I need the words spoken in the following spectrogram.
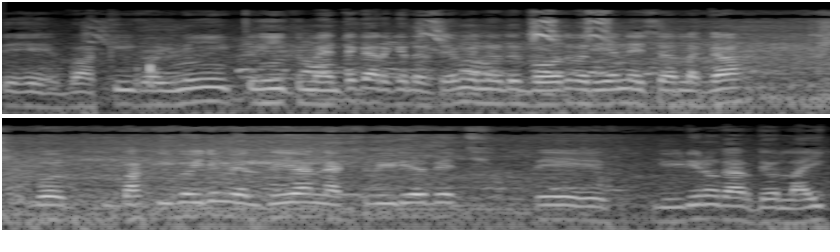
ਤੇ ਬਾਕੀ ਕੋਈ ਨਹੀਂ ਤੁਸੀਂ ਕਮੈਂਟ ਕਰਕੇ ਦੱਸਿਓ ਮੈਨੂੰ ਤੇ ਬਹੁਤ ਵਧੀਆ ਨੇਚਰ ਲੱਗਾ। ਬਹੁਤ- ਬਾਕੀ ਕੋਈ ਨਹੀਂ ਮਿਲਦੇ ਆ ਨੈਕਸਟ ਵੀਡੀਓ ਵਿੱਚ ਤੇ ਵੀਡੀਓ ਨੂੰ ਕਰ ਦਿਓ ਲਾਈਕ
